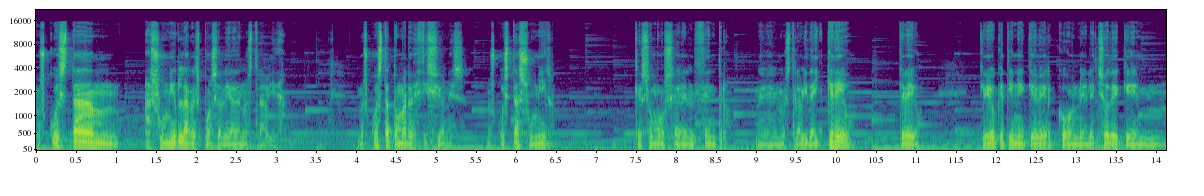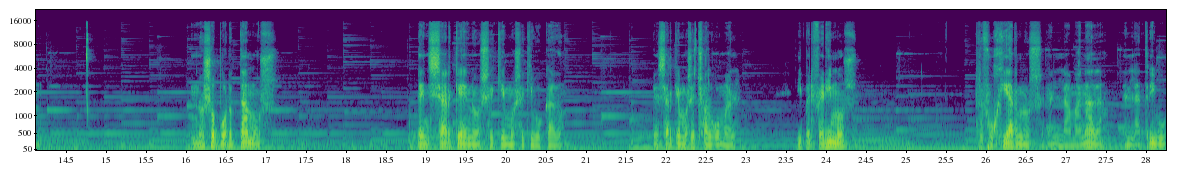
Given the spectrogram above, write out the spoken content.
nos cuesta mm, asumir la responsabilidad de nuestra vida, nos cuesta tomar decisiones, nos cuesta asumir que somos el centro de nuestra vida. Y creo, creo, creo que tiene que ver con el hecho de que mm, no soportamos pensar que nos hemos equivocado, pensar que hemos hecho algo mal. Y preferimos refugiarnos en la manada, en la tribu,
